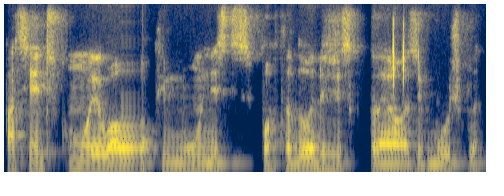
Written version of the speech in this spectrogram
pacientes como eu, autoimunes, portadores de esclerose múltipla,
